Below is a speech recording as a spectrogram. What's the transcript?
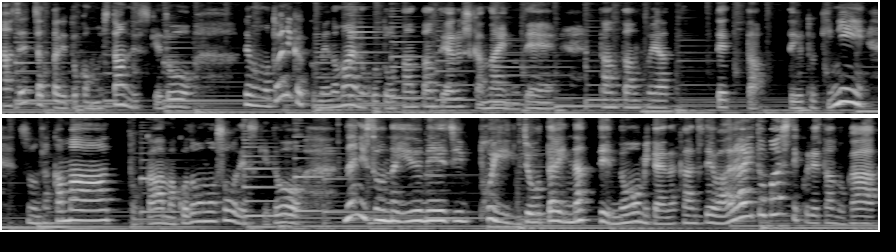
焦っちゃったりとかもしたんですけどでももうとにかく目の前のことを淡々とやるしかないので淡々とやってったっていう時にその仲間とか、まあ、子供もそうですけど何そんな有名人っぽい状態になってんの？みたいな感じで笑い飛ばしてくれたのが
